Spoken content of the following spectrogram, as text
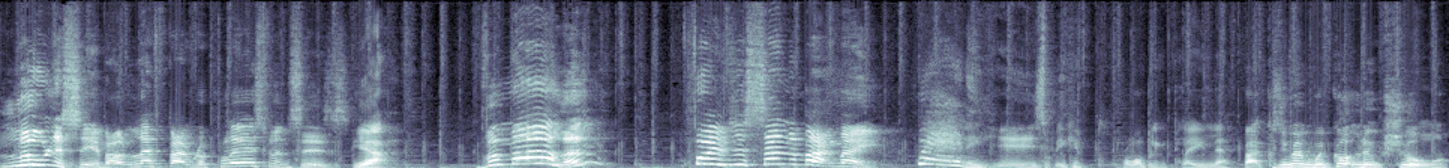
lunacy about left-back replacements is? Yeah. Vermaelen? I thought he was a centre-back, mate. Well, he is, but he could probably play left back. Because remember, we've got Luke Shaw,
